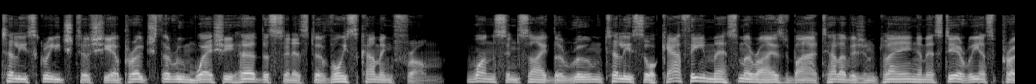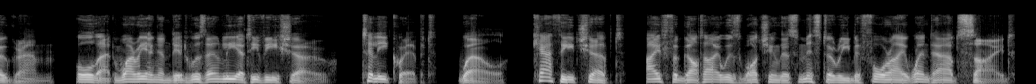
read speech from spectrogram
Tilly screeched as she approached the room where she heard the sinister voice coming from. Once inside the room Tilly saw Kathy mesmerized by a television playing a mysterious program. All that worrying and it was only a TV show. Tilly quipped. Well, Kathy chirped. I forgot I was watching this mystery before I went outside.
